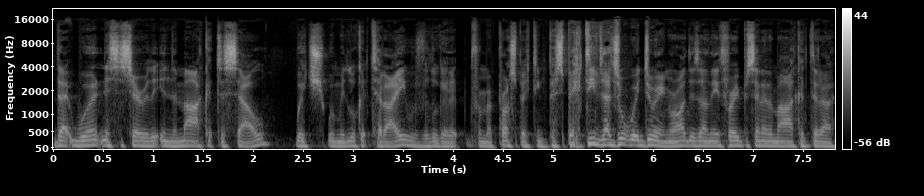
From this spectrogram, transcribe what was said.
that weren't necessarily in the market to sell, which when we look at today, if we look at it from a prospecting perspective, that's what we're doing, right? There's only 3% of the market that are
